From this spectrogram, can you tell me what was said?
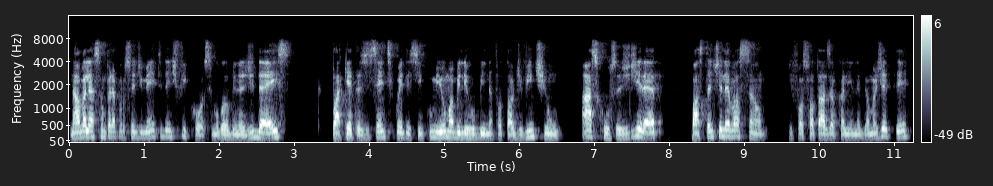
Na avaliação pré-procedimento, identificou-se hemoglobina de 10, plaquetas de 155 mil, uma bilirrubina total de 21 às custas de direto, bastante elevação de fosfatase alcalina gama-GT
